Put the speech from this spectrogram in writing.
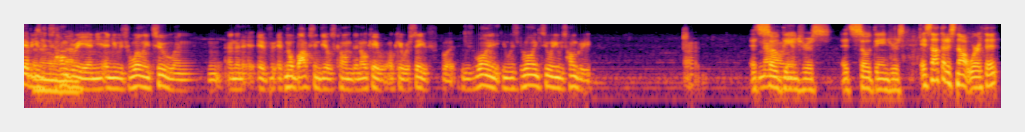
yeah but he was really hungry and and he was willing to and and then if if no boxing deals come then okay okay we're safe but he was willing he was willing to and he was hungry it's Now, so yeah. dangerous. It's so dangerous. It's not that it's not worth it.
